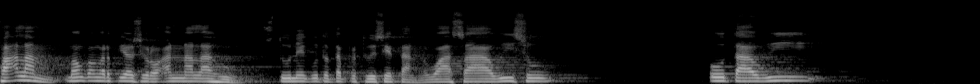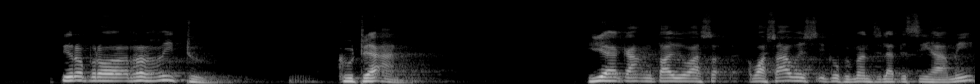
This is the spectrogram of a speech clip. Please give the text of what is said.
Fa'lam mongko ngerti sira annalahu stune ku tetep kedue setan wasawisu utawi pira-pira reridu godaan Hiya kang utawi wasawis iku bimanzilati sihami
